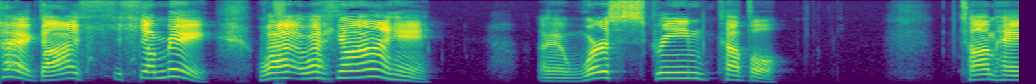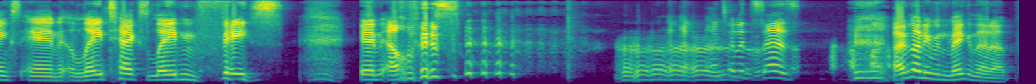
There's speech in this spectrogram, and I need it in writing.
Hey guys, it's me. What, what's going on here? Okay, worst screen couple. Tom Hanks and latex laden face in Elvis. That's what it says. I'm not even making that up.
